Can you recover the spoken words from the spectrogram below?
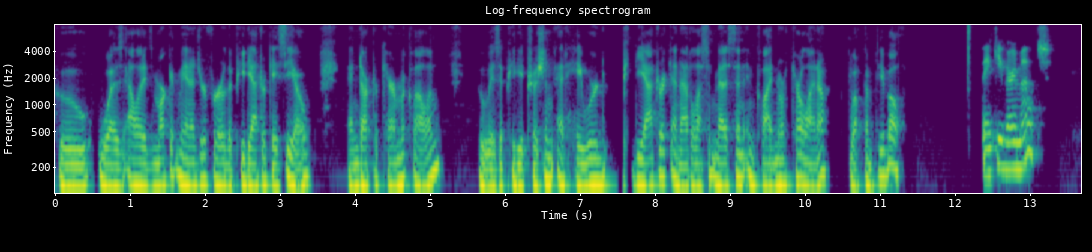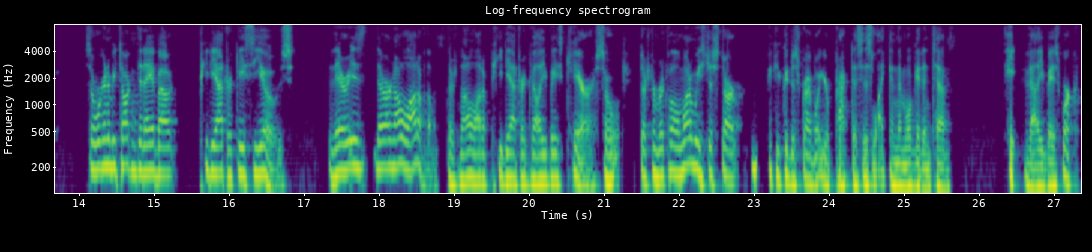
who was Aledade's market manager for the pediatric ACO, and Dr. Karin McLelland, who is a pediatrician at Haywood Pediatric and Adolescent Medicine in Clyde, North Carolina. Welcome to you both. Thank you very much. So we're going to be talking today about pediatric ACOs. There is there are not a lot of them. There's not a lot of pediatric value-based care. So Dr. McClellan, why don't we just start if you could describe what your practice is like and then we'll get into value-based work.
